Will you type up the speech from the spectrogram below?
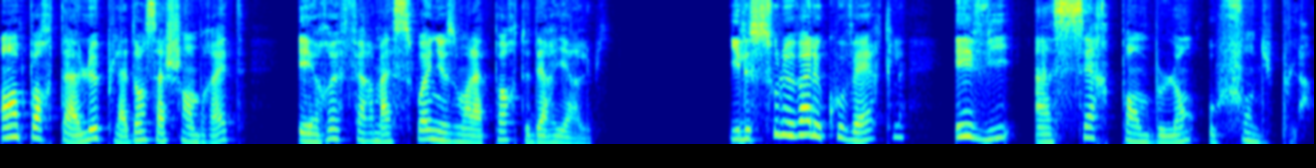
emporta le plat dans sa chambrette et referma soigneusement la porte derrière lui. Il souleva le couvercle et vit un serpent blanc au fond du plat.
